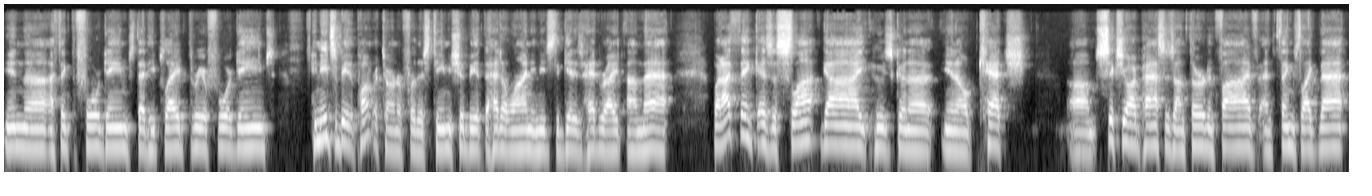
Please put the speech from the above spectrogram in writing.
in the, I think the four games that he played, three or four games. He needs to be the punt returner for this team. He should be at the head of the line. He needs to get his head right on that. But I think as a slot guy who's to, you know, catch um, six yard passes on third and five and things like that,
